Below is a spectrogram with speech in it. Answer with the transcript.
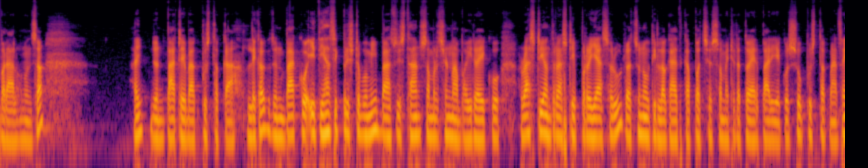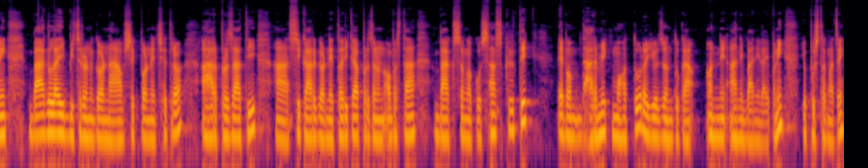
बराल हुनुहुन्छ। है जुन पाटे बाघ पुस्तकका लेखक जुन बाघको ऐतिहासिक पृष्ठभूमि वासस्थान संरक्षणमा भइरहेको राष्ट्रिय अन्तर्राष्ट्रिय प्रयासहरू र चुनौती लगायतका पक्ष समेटेर तयार पारिएको सो पुस्तकमा चाहिँ बाघलाई विचरण गर्न आवश्यक पर्ने क्षेत्र आहार प्रजाति शिकार गर्ने तरिका प्रजनन अवस्था बाघसँगको सांस्कृतिक एवं धार्मिक महत्त्व र यो जन्तुका अन्य आनी बानीलाई पनि यो पुस्तकमा चाहिँ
